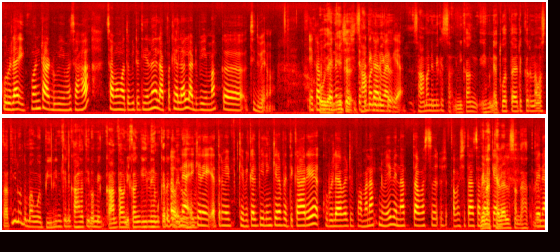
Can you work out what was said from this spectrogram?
කුරුලෑ ඉක්මනට අඩුවීම සහ සම මත පිට තියෙන ලප කැලල් අඩුවීමක් අ, සිදු වෙනවා. ඒක අපි දැන් විශේෂිත ප්‍රතිකාර වර්ගයක්. සාමාන්‍ය මේක නිකන් එහෙම නැතුවත් අයට කරන අවස්ථා තියෙනවද මම ওই පීලින් කියන කහලා තියෙනවා මේ කාන්තාව නිකන් ගිහිල්ලා එහෙම කරගෙන එනවා නෑ ඒ. කියන්නේ ඇත්තට මේ කෙමිකල් පීලින් කියන ප්‍රතිකාරය කුරුලෑ වලට පමණක් නෙවෙයි වෙනත් අවශ්‍ය අවශ්‍යතා සඳහා වෙනත් කැලැල් සඳහාත් වෙන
